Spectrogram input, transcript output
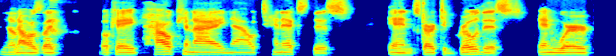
yep. and I was like, okay, how can I now 10x this and start to grow this? And where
